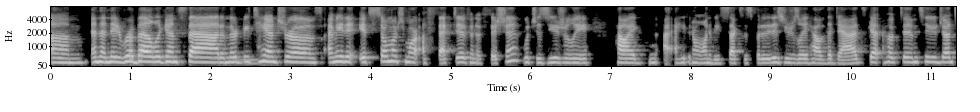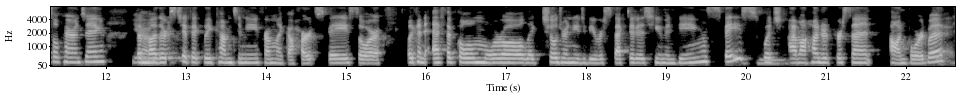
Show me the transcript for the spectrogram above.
um, and then they'd rebel against that and there'd be mm-hmm. tantrums i mean it, it's so much more effective and efficient which is usually how i i don't want to be sexist but it is usually how the dads get hooked into gentle parenting yeah. the mothers typically come to me from like a heart space or like an ethical moral like children need to be respected as human beings space mm-hmm. which i'm 100% on board with yes.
